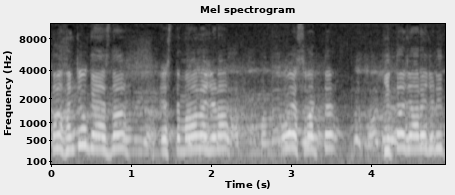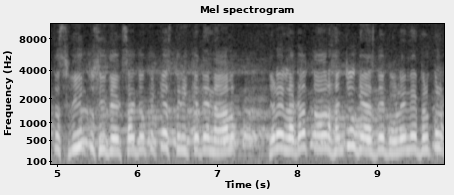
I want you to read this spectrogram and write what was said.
ਤਾਂ ਹੰਝੂ ਗੈਸ ਦਾ ਇਸਤੇਮਾਲ ਹੈ ਜਿਹੜਾ, ਉਹ ਇਸ ਵਕਤ ਕੀਤਾ ਜਾ ਰਿਹਾ, ਜਿਹੜੀ ਤਸਵੀਰ ਤੁਸੀਂ ਦੇਖ ਸਕਦੇ ਹੋ ਕਿ ਕਿਸ ਤਰੀਕੇ ਦੇ ਨਾਲ ਜਿਹੜੇ ਲਗਾਤਾਰ ਹੰਝੂ ਗੈਸ ਦੇ ਗੋਲੇ ਨੇ, ਬਿਲਕੁਲ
